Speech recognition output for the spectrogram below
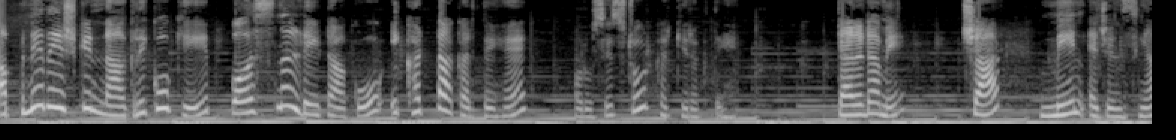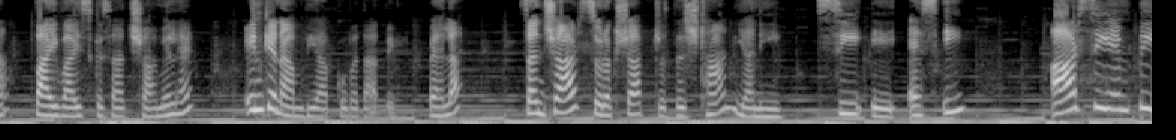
अपने देश के नागरिकों के पर्सनल डेटा को इकट्ठा करते हैं और उसे स्टोर करके रखते हैं। कनाडा में चार मेन एजेंसियाँ फाइव आइज़ के साथ शामिल हैं। इनके नाम भी आपको बताते हैं। पहला, संचार सुरक्षा प्रतिष्ठान, यानी C A S E R C M P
